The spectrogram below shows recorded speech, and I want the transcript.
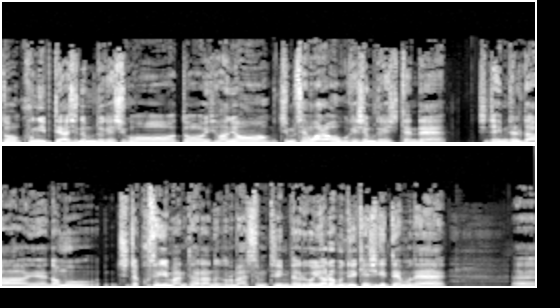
또 군 입대하시는 분도 계시고 또 현역 지금 생활하고 계신 분도 계실 텐데 진짜 힘들다. 예, 너무 진짜 고생이 많다라는 그런 말씀 드립니다. 그리고 여러분들이 계시기 때문에 에,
